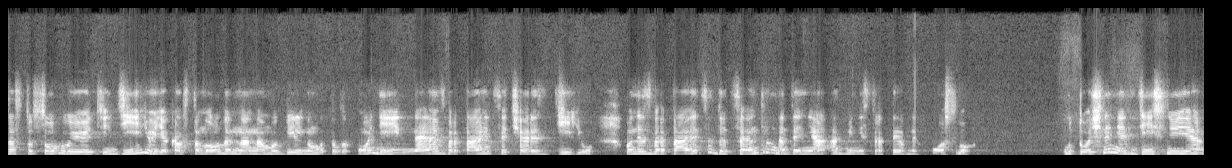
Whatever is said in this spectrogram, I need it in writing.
застосовують дію, яка встановлена на мобільному телефоні, і не звертаються через дію. Вони звертаються до центру надання адміністративних послуг. Уточнення здійснює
